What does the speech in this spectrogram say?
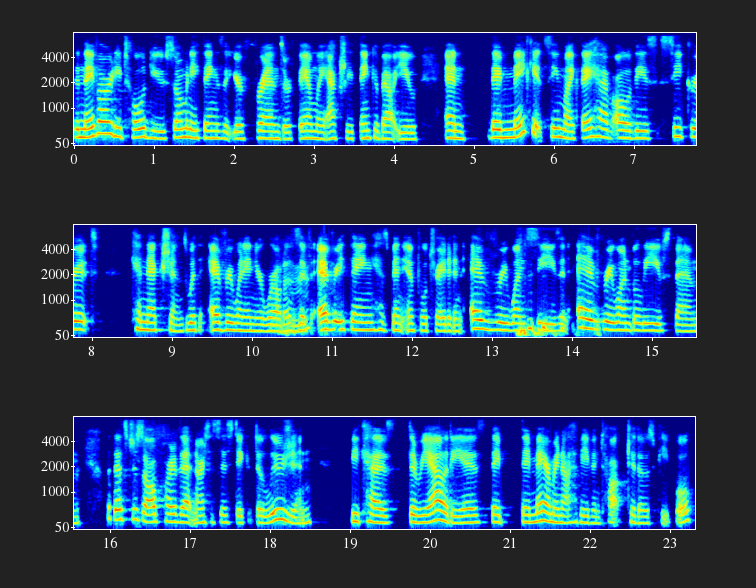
then they've already told you so many things that your friends or family actually think about you. And they make it seem like they have all of these secret connections with everyone in your world mm-hmm. as if everything has been infiltrated and everyone sees and everyone believes them. But that's just all part of that narcissistic delusion because the reality is they they may or may not have even talked to those people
